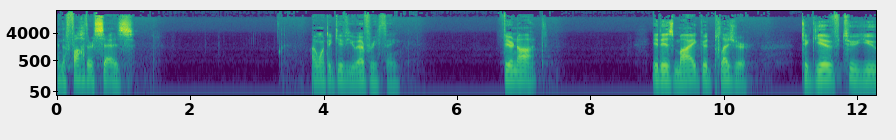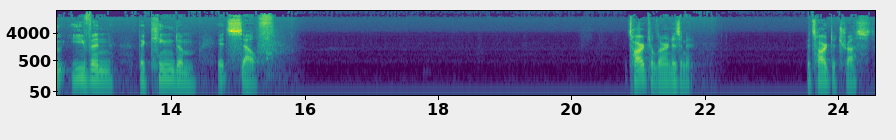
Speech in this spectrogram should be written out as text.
And the Father says, I want to give you everything. Fear not. It is my good pleasure to give to you even the kingdom itself. It's hard to learn, isn't it? It's hard to trust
